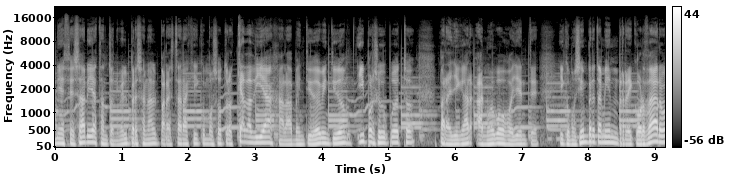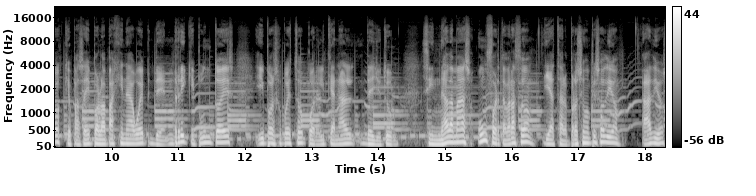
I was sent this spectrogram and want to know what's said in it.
necesarias, tanto a nivel personal para estar aquí con vosotros cada día a las 22.22 y por supuesto para llegar a nuevos oyentes. Y como siempre también recordaros que pasáis por la página web de Ricky.es y por supuesto por el canal de YouTube. Sin nada más, un fuerte abrazo y hasta el próximo episodio. Adiós.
